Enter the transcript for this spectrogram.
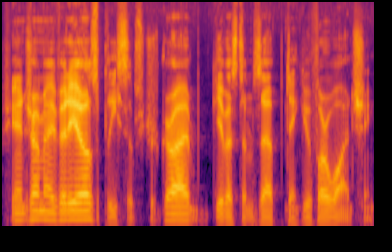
If you enjoy my videos, please subscribe, give us thumbs up. Thank you for watching.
